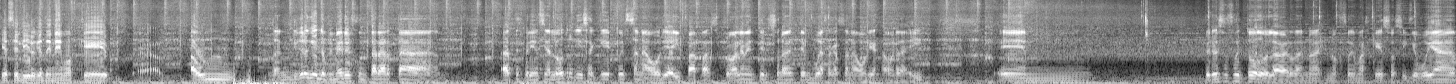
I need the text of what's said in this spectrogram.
que es el libro que tenemos que aún yo creo que lo primero es juntar harta harta experiencia. Lo otro que saqué fue zanahoria y papas. Probablemente solamente voy a sacar zanahorias ahora de ahí. Em, pero eso fue todo la verdad. No, no fue más que eso. Así que voy a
